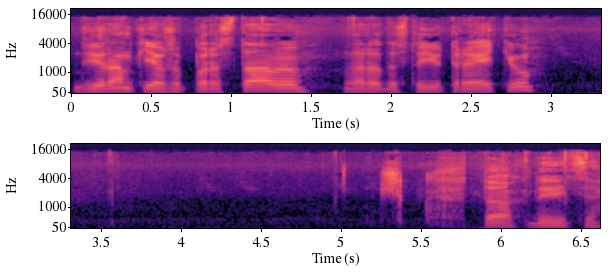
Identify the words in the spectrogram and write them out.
Дві рамки я вже переставив. Зараз достаю третю. Так, дивіться.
